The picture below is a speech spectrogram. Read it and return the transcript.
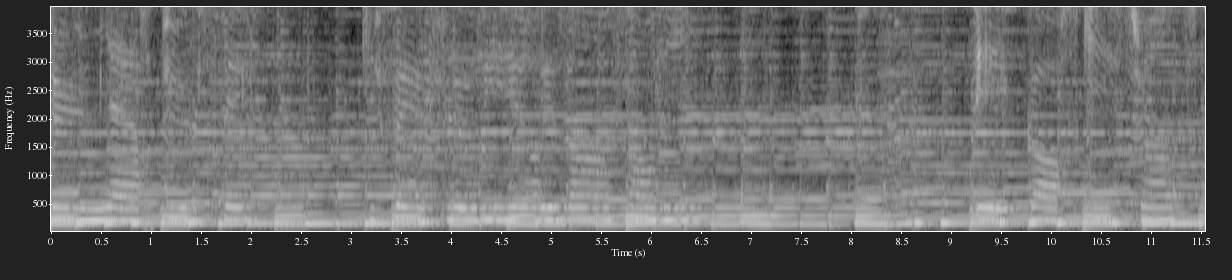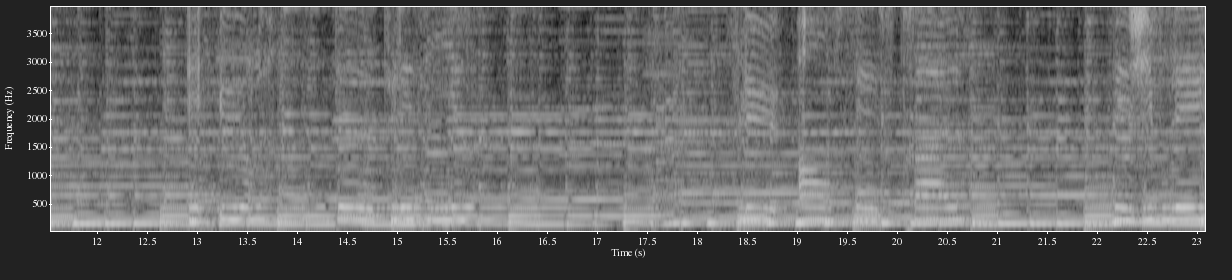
Lumière pulsée qui fait fleurir les incendies. Écorce qui suinte et hurle de plaisir. Flux ancestral des giboulées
